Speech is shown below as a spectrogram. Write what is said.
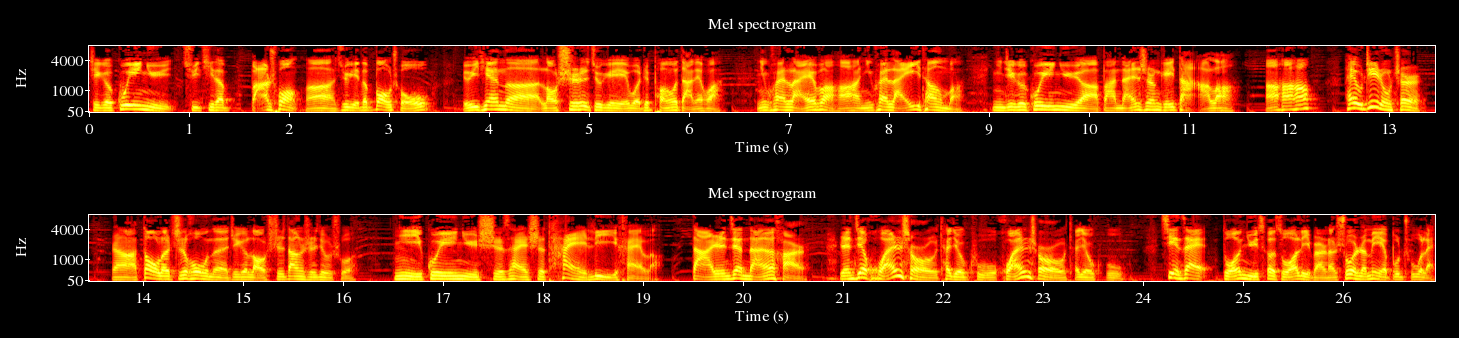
这个闺女去替他拔创啊，去给他报仇。有一天呢，老师就给我这朋友打电话：“你快来吧，啊，你快来一趟吧，你这个闺女啊把男生给打了啊！哈哈，还有这种事儿啊！到了之后呢，这个老师当时就说。”你闺女实在是太厉害了，打人家男孩人家还手他就哭，还手他就哭。现在躲女厕所里边了，说什么也不出来，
